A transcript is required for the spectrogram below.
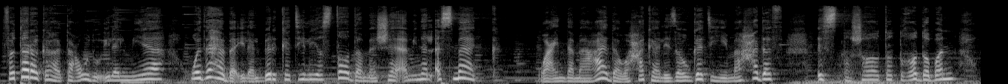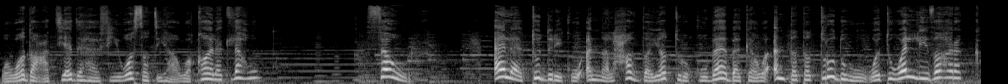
فتركها تعود إلى المياه وذهب إلى البركة ليصطاد ما شاء من الأسماك. وعندما عاد وحكى لزوجته ما حدث استشاطت غضبا ووضعت يدها في وسطها وقالت له ثور ألا تدرك أن الحظ يطرق بابك وأنت تطرده وتولي ظهرك؟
